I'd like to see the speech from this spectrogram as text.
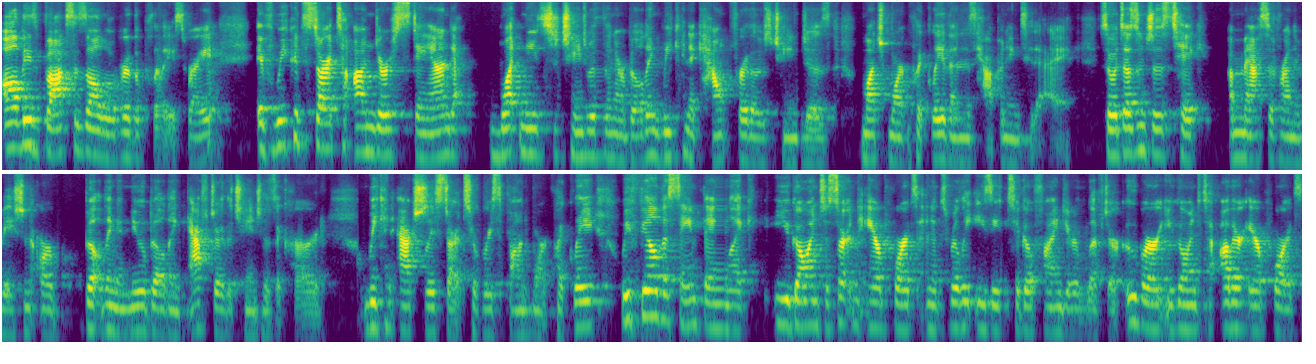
all these boxes all over the place, right? If we could start to understand what needs to change within our building, we can account for those changes much more quickly than is happening today. So it doesn't just take a massive renovation or building a new building after the change has occurred, we can actually start to respond more quickly. We feel the same thing like you go into certain airports and it's really easy to go find your Lyft or Uber. You go into other airports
